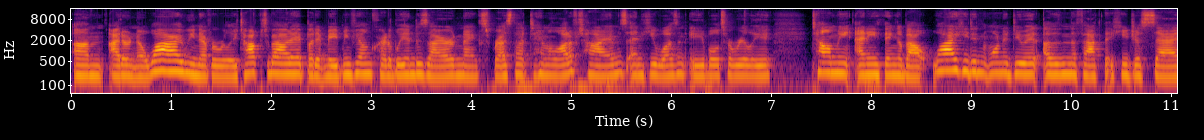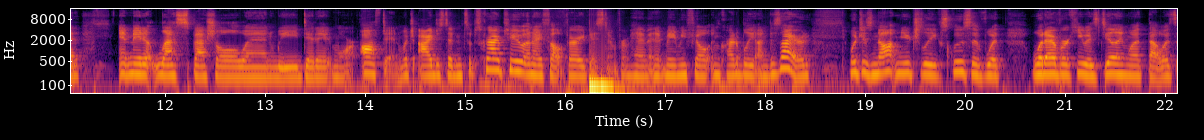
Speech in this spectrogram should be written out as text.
Um, i don't know why. We never really talked about it but it made me feel incredibly undesired and i expressed that to him a lot of times and he wasn't able to really tell me anything about why he didn't want to do it other than the fact that he just said it made it less special when we did it more often, which I just didn't subscribe to and I felt very distant from him and it made me feel incredibly undesired, which is not mutually exclusive with whatever he was dealing with that was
